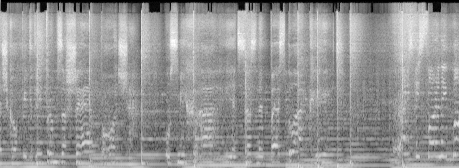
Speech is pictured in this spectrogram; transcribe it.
листячко під вітром зашепоче, усміхається з небес блакить. Райський створений Богом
